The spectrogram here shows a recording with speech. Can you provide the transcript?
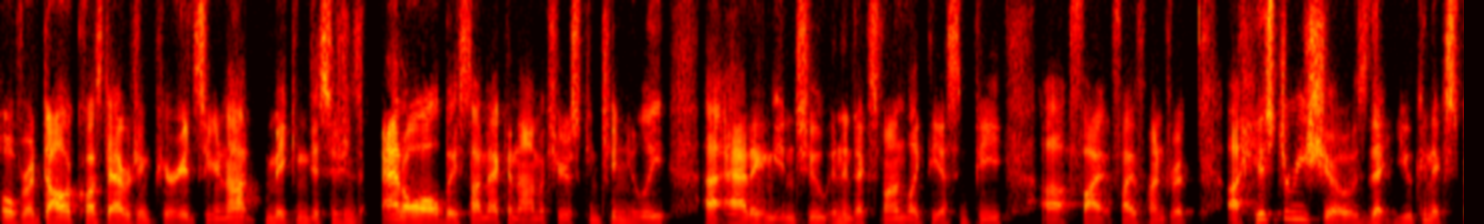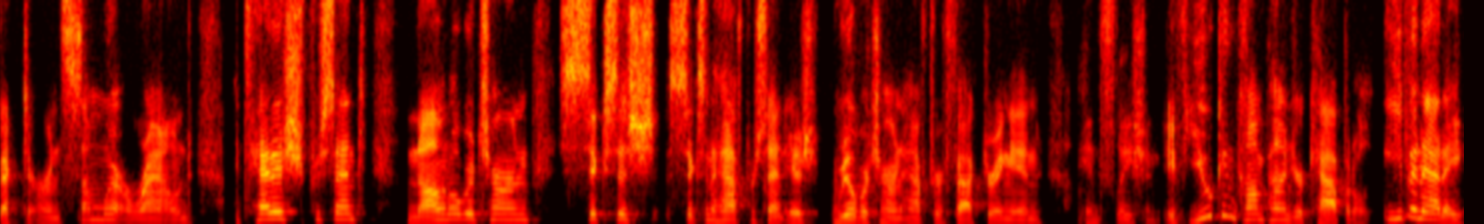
over a dollar cost averaging period, so you're not making decisions at all based on economics, you're just continually uh, adding into an index fund like the S&P uh, 500, uh, history shows that you can expect to earn somewhere around 10-ish percent nominal return, 6-ish, 6.5% percentage real return after factoring in inflation. If you can compound your capital even at a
